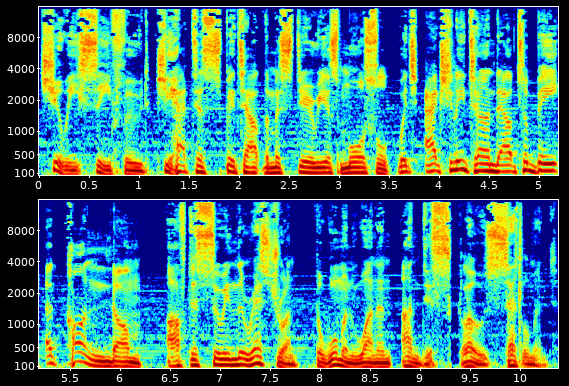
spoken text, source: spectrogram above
chewy seafood. She had to spit out the mysterious morsel, which actually turned out to be a condom. After suing the restaurant, the woman won an undisclosed settlement.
